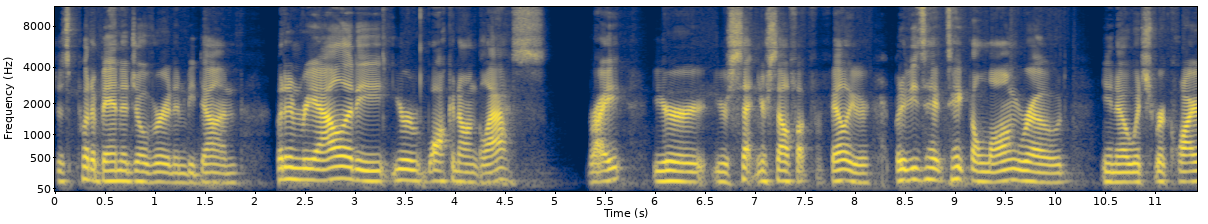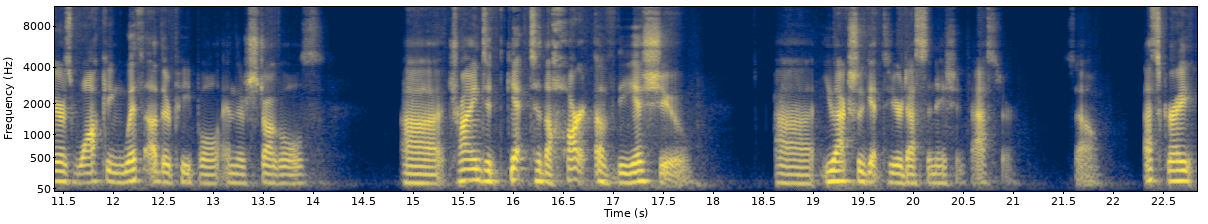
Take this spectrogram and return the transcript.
Just put a bandage over it and be done. But in reality, you're walking on glass, right? You're you're setting yourself up for failure. But if you take the long road, you know, which requires walking with other people and their struggles, uh, trying to get to the heart of the issue, uh, you actually get to your destination faster. So that's great.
